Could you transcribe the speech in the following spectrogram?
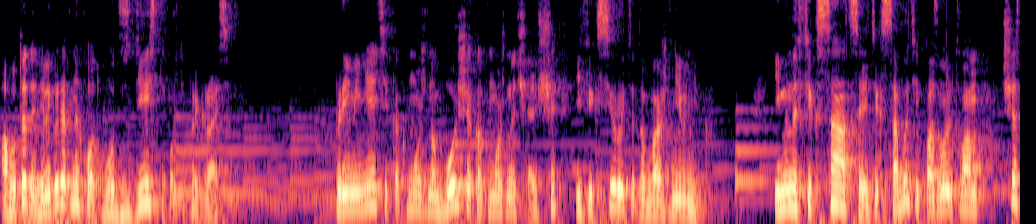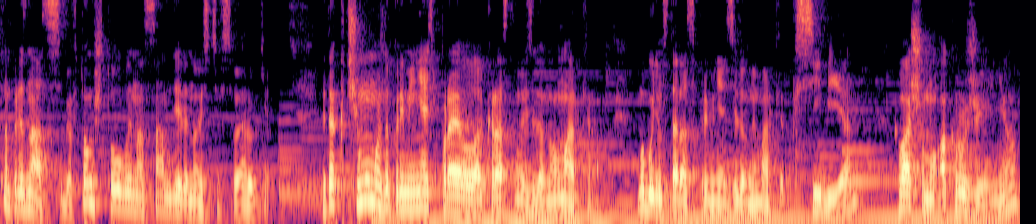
а вот это великолепный ход, вот здесь ты просто прекрасен. Применяйте как можно больше, как можно чаще и фиксируйте это в ваш дневник. Именно фиксация этих событий позволит вам честно признаться себе в том, что вы на самом деле носите в своей руке. Итак, к чему можно применять правила красного и зеленого маркера? Мы будем стараться применять зеленый маркер к себе, к вашему окружению.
